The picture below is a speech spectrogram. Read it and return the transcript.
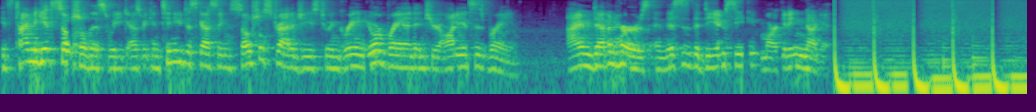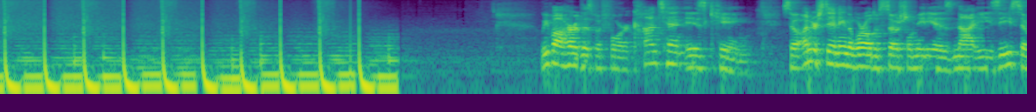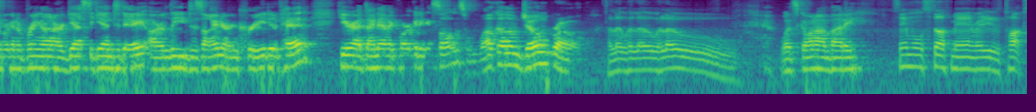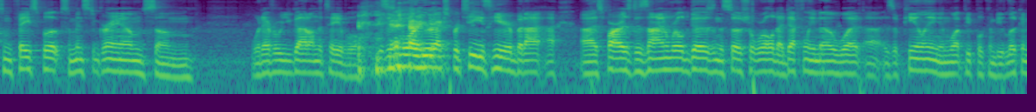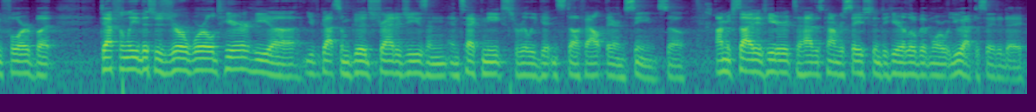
It's time to get social this week as we continue discussing social strategies to ingrain your brand into your audience's brain. I am Devin Hers, and this is the DMC Marketing Nugget. We've all heard this before. Content is king. So, understanding the world of social media is not easy. So, we're going to bring on our guest again today, our lead designer and creative head here at Dynamic Marketing Consultants. Welcome, Joe Rowe. Hello, hello, hello. What's going on, buddy? Same old stuff, man. Ready to talk some Facebook, some Instagram, some whatever you got on the table. This is more your expertise here, but I, I uh, as far as design world goes in the social world, I definitely know what uh, is appealing and what people can be looking for. But definitely, this is your world here. He, uh, you've got some good strategies and, and techniques to really getting stuff out there and seen. So I'm excited here to have this conversation to hear a little bit more what you have to say today.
